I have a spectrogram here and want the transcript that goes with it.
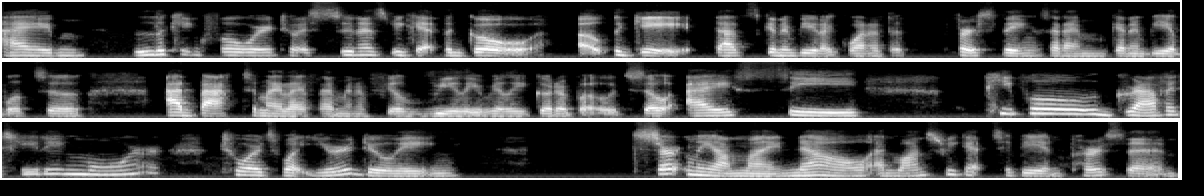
I'm looking forward to as soon as we get the go out the gate. That's going to be like one of the first things that I'm going to be able to add back to my life I'm going to feel really, really good about. So I see people gravitating more towards what you're doing certainly online now and once we get to be in person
